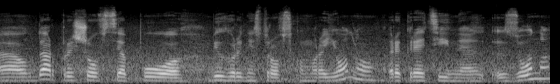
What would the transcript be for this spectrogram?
Е, Удар прийшовся по Білгородністровському району, рекреаційна зона,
